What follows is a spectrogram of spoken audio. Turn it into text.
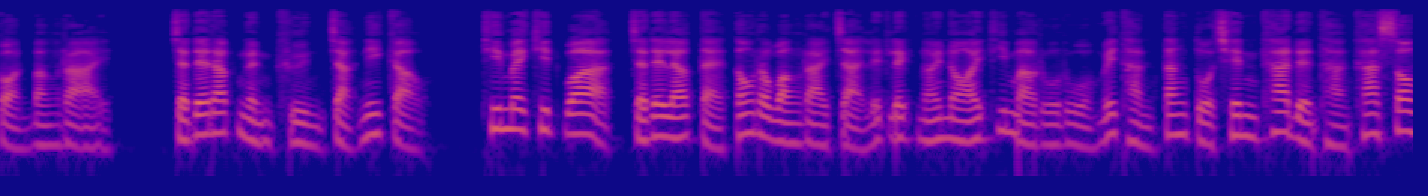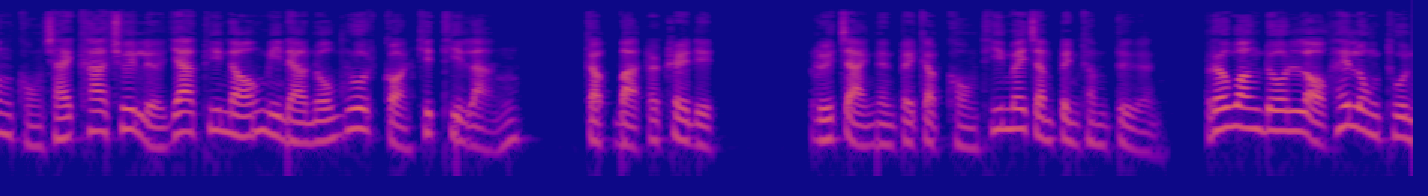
ก่อนบางราย จะได้รับเงินคืนจากหนี้เก่า ที่ไม่คิดว่าจะได้แล้วแต่ต้องระวังรายจ่ายเล็กๆ น้อยๆ ที่มารัวๆไม่ทันตั้งตัวเช่น ค่าเดินทางค่าซ่อมของใช้ค่าช่วยเหลือญาติพี่น้องมีแนวโน้มรูดก่อนคิดทีหลัง กับบัตรเครดิต หรือจ่ายเงินไปกับของที่ไม่จำเป็นคำเตือน ระวังโดนหลอกให้ลงทุน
